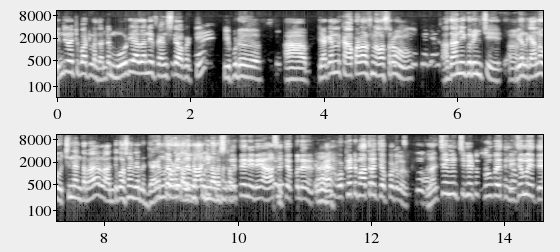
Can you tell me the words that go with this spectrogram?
ఎందుకు రెచ్చిపోవట్లేదు అంటే మోడీ అదాని ఫ్రెండ్స్ కాబట్టి ఇప్పుడు ఆ జగన్ కాపాడాల్సిన అవసరం అదాని గురించి ఆ. వీళ్ళకి ఏమైనా వచ్చిందంటారా అందుకోసం వీళ్ళు జగన్ పెద్ద నేను ఆశ చెప్పలేదండి ఆ. కానీ ఒక్కటి మాత్రం చెప్పగలను. లంచం ఇచ్చినట్టు ప్రూఫ్ అయితే నిజమైతే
